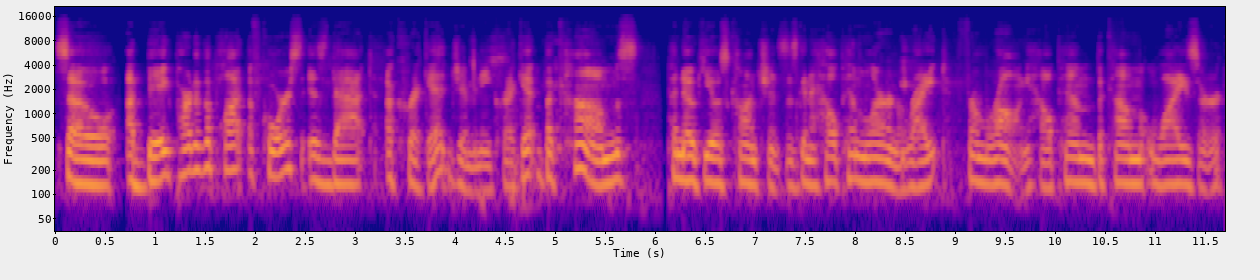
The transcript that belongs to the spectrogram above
So a big part of the plot, of course, is that a cricket, Jiminy Cricket, becomes Pinocchio's conscience, is going to help him learn right from wrong, help him become wiser.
